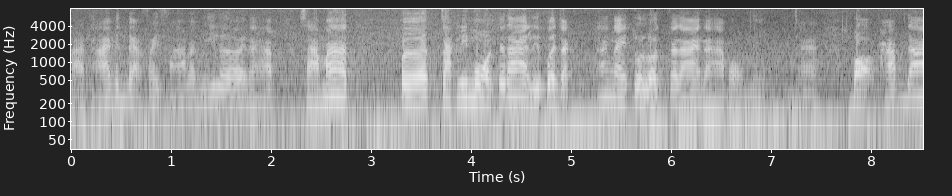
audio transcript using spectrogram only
ฝาท้ายเป็นแบบไฟฟ้าแบบนี้เลยนะครับ สามารถเปิดจากรีโมทก็ได้ หรือเปิดจากข้างในตัวรถก็ได้นะครับผมนี่นะฮะเบาะพับได้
